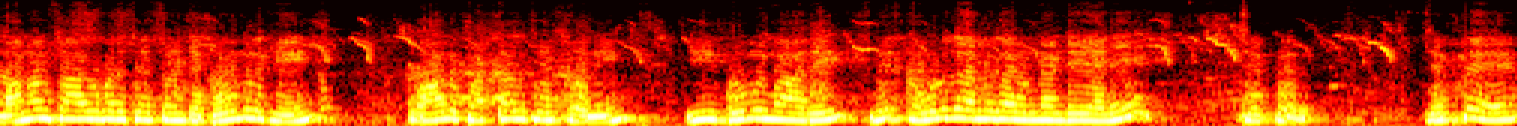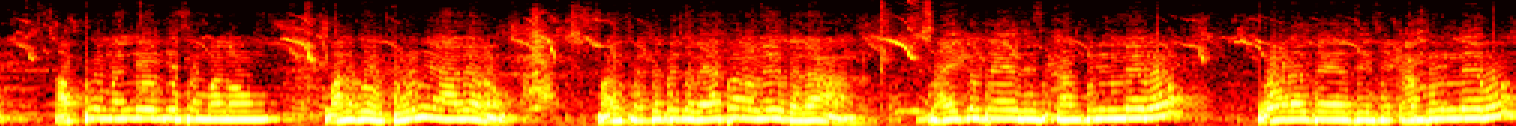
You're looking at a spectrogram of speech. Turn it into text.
మనం సాగుబడి చేస్తున్న భూములకి వాళ్ళు పట్టాలు చేసుకొని ఈ భూమి మాది మీరు కౌలుదారులుగా ఉండండి అని చెప్పారు. చెప్తే అప్పుడు మళ్ళీ ఏం చేసాం మనం? మనకు భూమి ఆధారం. మనకు పెద్ద పెద్ద వ్యాపారాలు లేవు కదా. సైకిల్ తయారు చేసే కంపెనీలు లేవు ఓడలు తయారు చేసే కంపెనీలు లేవు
